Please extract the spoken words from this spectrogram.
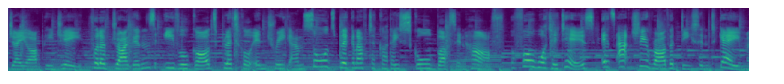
JRPG, full of dragons, evil gods, political intrigue, and swords big enough to cut a school bus in half. For what it is, it's actually a rather decent game,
